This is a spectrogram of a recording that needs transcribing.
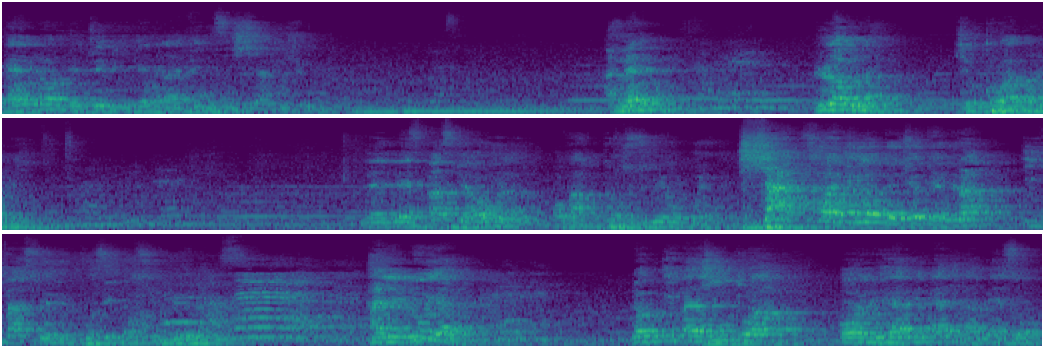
Il y a un homme de Dieu qui vient dans la vie ici chaque jour. Amen. L'homme là, je crois en lui. L'espace qui est en haut là, on va construire un point. Chaque fois que l'homme de Dieu viendra, il va se reposer dans ce lieu-là. Alléluia. Donc imagine-toi, on réaménage la maison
